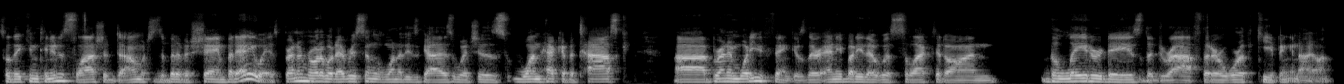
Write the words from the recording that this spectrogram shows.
So they continue to slash it down, which is a bit of a shame. But, anyways, Brendan wrote about every single one of these guys, which is one heck of a task. Uh, Brennan, what do you think? Is there anybody that was selected on the later days of the draft that are worth keeping an eye on?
